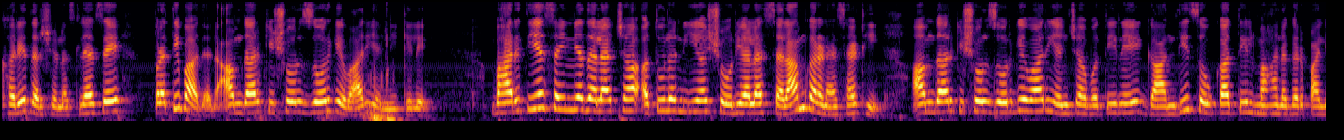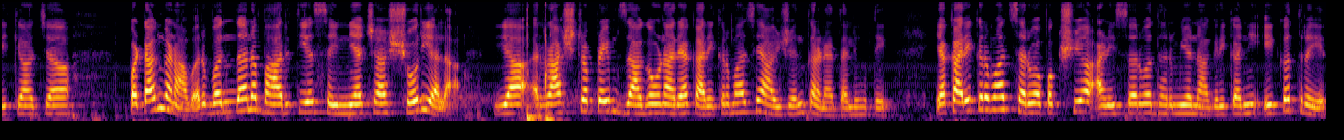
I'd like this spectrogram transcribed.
खरे दर्शन असल्याचे प्रतिपादन आमदार किशोर जोरगेवार यांनी केले. भारतीय सैन्य दलाच्या अतुलनीय शौर्याला सलाम करण्यासाठी आमदार किशोर जोरगेवार यांच्या वतीने गांधी चौकातील महानगरपालिकेच्या पटांगणावर वंदन भारतीय सैन्याच्या शौर्याला या राष्ट्रप्रेम जागवणाऱ्या कार्यक्रमाचे आयोजन करण्यात आले होते. या कार्यक्रमात सर्वपक्षीय आणि सर्व धर्मीय नागरिकांनी एकत्र येत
